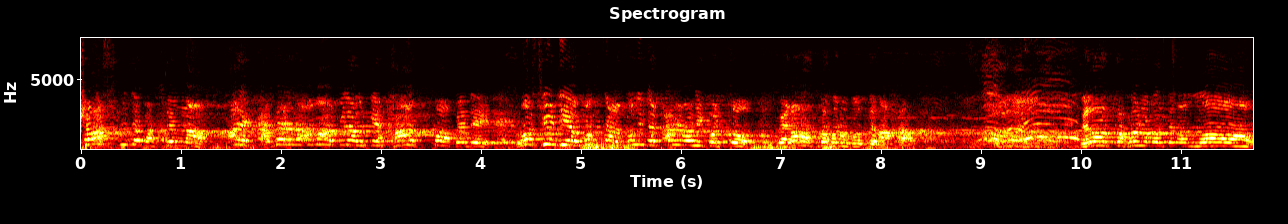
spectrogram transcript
শ্বাস নিতে পারতেন না। আরে কাফেররা আমার বিলালকে হাত পা বেঁধে রশি দিয়ে মক্কার গলিতে টানাটানি করতো। বেলাল কখনো বলতেন আহা বেলাল কখনো বলতেন আল্লাহ।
